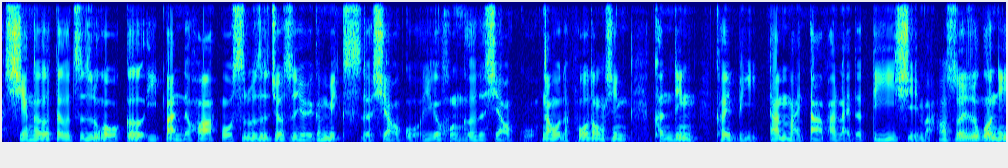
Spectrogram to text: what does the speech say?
显而得知，如果我各一半的话，我是不是就是有一个 mix 的效果，一个混。混合的效果，那我的波动性肯定可以比单买大盘来的低一些嘛。好，所以如果你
